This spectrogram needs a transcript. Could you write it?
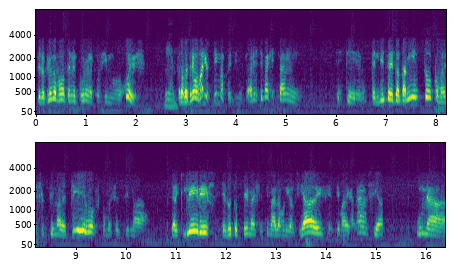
pero creo que vamos a tener coro el próximo jueves. Pero tenemos varios temas pendientes, varios temas que están este, pendientes de tratamiento, como es el tema de pliegos, como es el tema de alquileres, el otro tema es el tema de las universidades, el tema de ganancias, una,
